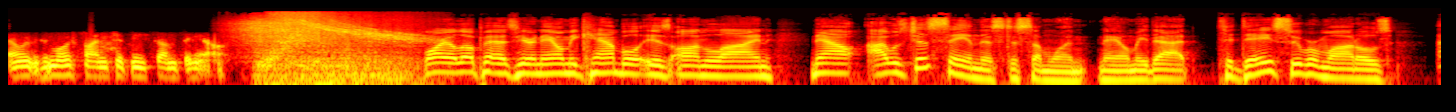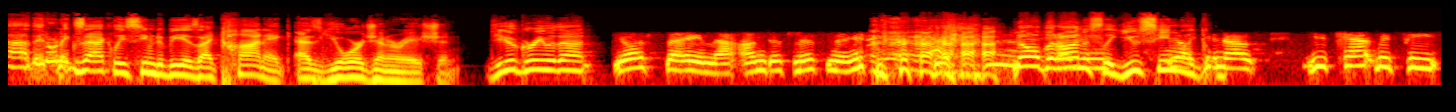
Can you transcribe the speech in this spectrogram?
it's more fun to be something else. Mario Lopez here. Naomi Campbell is online. Now, I was just saying this to someone, Naomi, that today's supermodels, uh, they don't exactly seem to be as iconic as your generation. Do you agree with that? You're saying that. I'm just listening. No, but I mean, honestly, you seem look, like you know you can't repeat.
